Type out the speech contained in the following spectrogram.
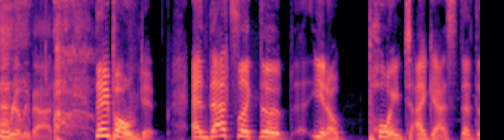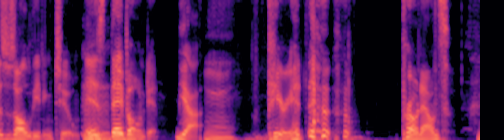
really bad. they boned it. And that's like the, you know, point, I guess, that this is all leading to is mm-hmm. they boned it. Yeah. Mm. Period. Pronouns.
